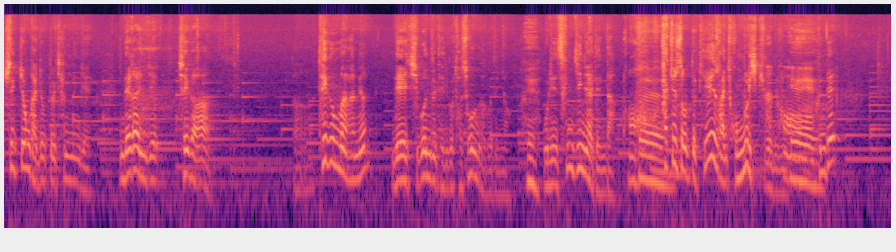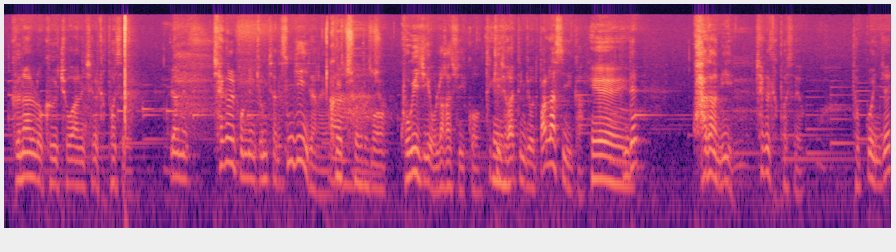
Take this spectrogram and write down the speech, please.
어, 실종 가족들 찾는 게 내가 이제 제가 어, 퇴근만 하면 내 직원들 데리고 도서관 가거든요. 예. 우린 승진해야 된다. 네. 파출 수업도 계속 앉아 공부를 시키거든요. 어. 예, 예. 근데 그날로 그 좋아하는 책을 덮었어요. 왜냐하면 책을 보면 경찰은 승진이잖아요. 그렇죠, 그렇죠. 뭐 고위직에 올라갈 수 있고 특히 예. 저 같은 경우도 빨랐으니까. 예. 근데 과감히 책을 덮었어요. 덮고 이제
